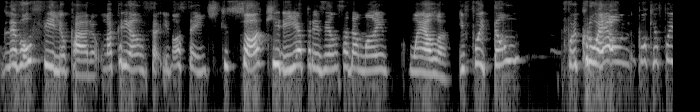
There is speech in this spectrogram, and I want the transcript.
levou o filho, cara, uma criança inocente que só queria a presença da mãe com ela. E foi tão foi cruel, porque foi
